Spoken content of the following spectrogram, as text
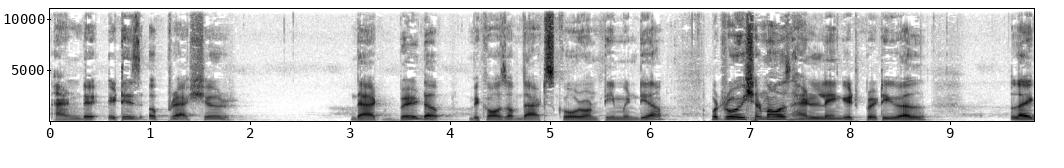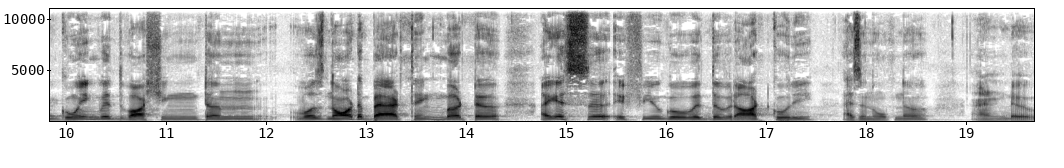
and it is a pressure that build up because of that score on Team India but Rohit Sharma was handling it pretty well. Like going with Washington was not a bad thing, but uh, I guess uh, if you go with the Virat Kohli as an opener, and uh,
